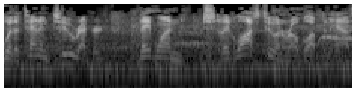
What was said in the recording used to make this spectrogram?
with a 10 and 2 record. They've won, they've lost two in a row. Bluffton has.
